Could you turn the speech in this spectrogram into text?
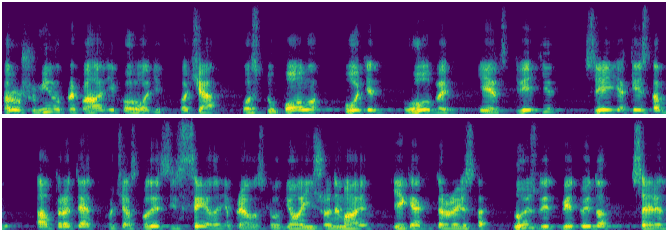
хорошу міну при поганій погоді. Хоча поступово Путін губить і в світі свій якийсь там авторитет, хоча з позиції сили, я прямо скажу, в нього іншого немає, тільки як терориста. Ну і відповідно серед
